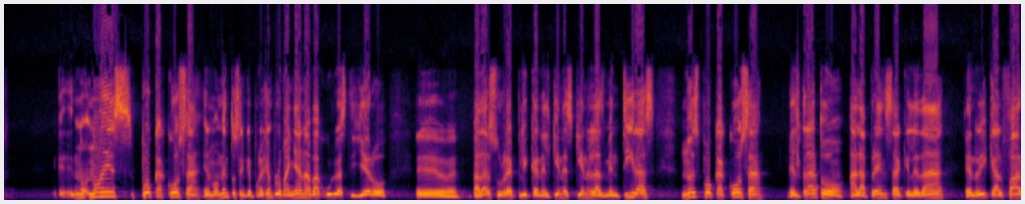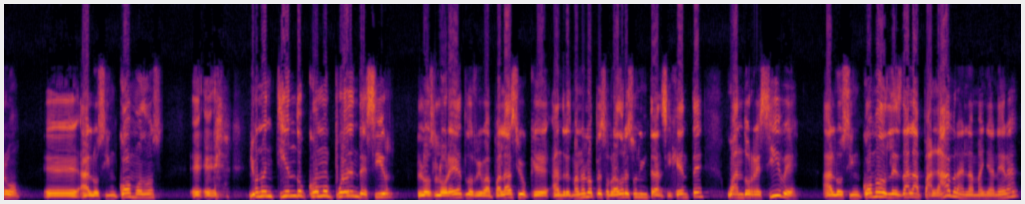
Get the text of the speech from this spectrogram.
eh, no, no es poca cosa en momentos en que, por ejemplo, mañana va Julio Astillero eh, a dar su réplica en el quién es quién en las mentiras, no es poca cosa el trato a la prensa que le da Enrique Alfaro eh, a los incómodos. Eh, yo no entiendo cómo pueden decir los Loret, los Rivapalacio, que Andrés Manuel López Obrador es un intransigente cuando recibe a los incómodos, les da la palabra en la mañanera.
